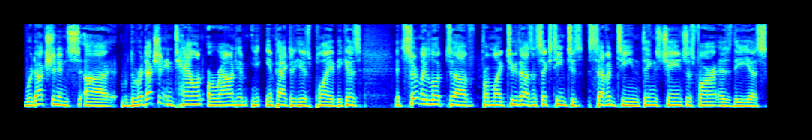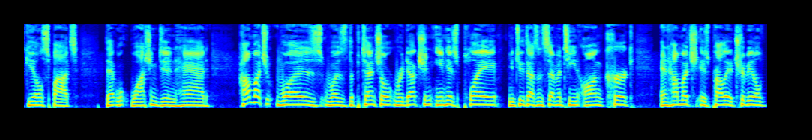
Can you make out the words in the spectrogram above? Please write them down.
reduction in uh, the reduction in talent around him impacted his play? Because it certainly looked uh, from like 2016 to 17, things changed as far as the uh, skill spots that Washington had. How much was was the potential reduction in his play in 2017 on Kirk, and how much is probably attributable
